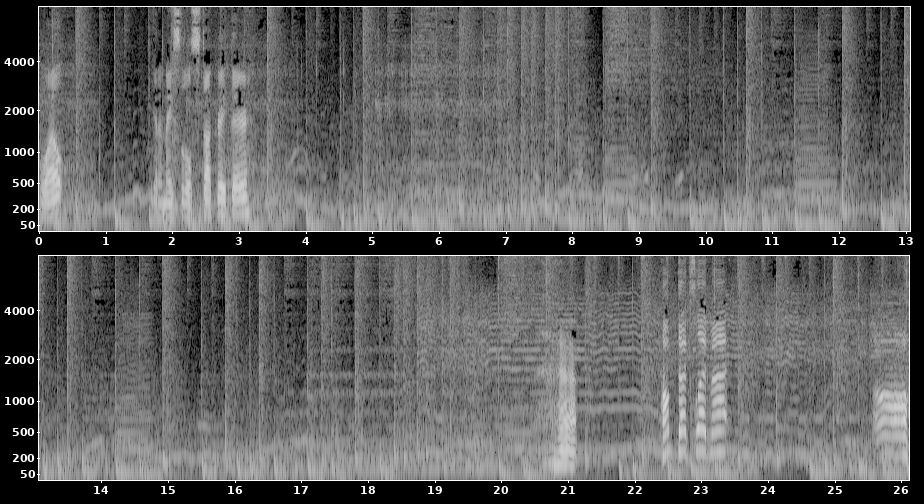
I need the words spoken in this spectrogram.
Well, got a nice little stuck right there. Hump that sled, Matt. Oh.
